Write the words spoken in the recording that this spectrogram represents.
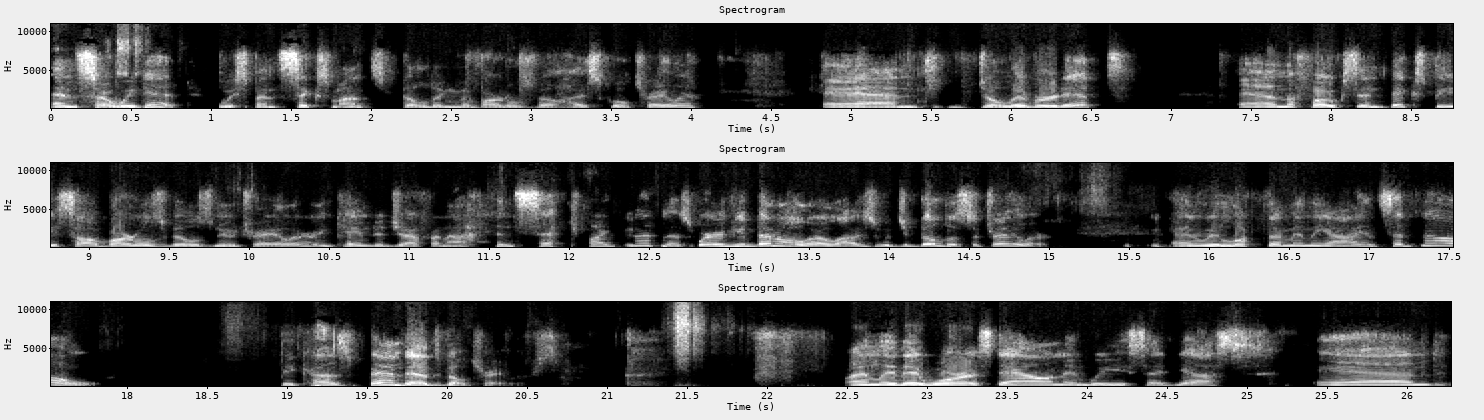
And so we did. We spent six months building the Bartlesville High School trailer and delivered it. And the folks in Bixby saw Bartlesville's new trailer and came to Jeff and I and said, My goodness, where have you been all our lives? Would you build us a trailer? and we looked them in the eye and said, No, because Bandad's built trailers. Finally, they wore us down and we said yes. And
